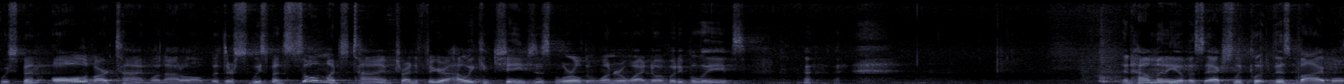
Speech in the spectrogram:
We spend all of our time, well, not all, but we spend so much time trying to figure out how we can change this world and wondering why nobody believes. and how many of us actually put this Bible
